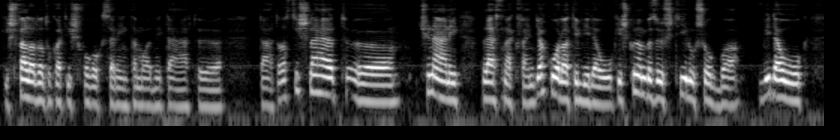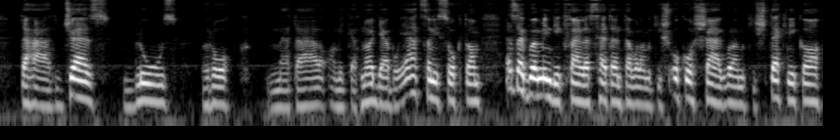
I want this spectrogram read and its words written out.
kis feladatokat is fogok szerintem adni, tehát, ö, tehát azt is lehet ö, csinálni, lesznek fenn gyakorlati videók is, különböző stílusokba videók, tehát jazz, blues, rock, metal, amiket nagyjából játszani szoktam. Ezekből mindig fenn lesz hetente valami kis okosság, valami kis technika,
